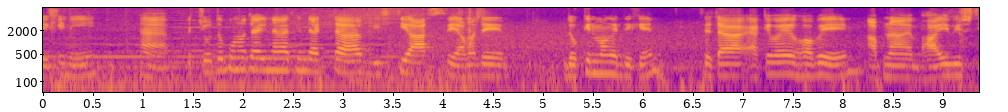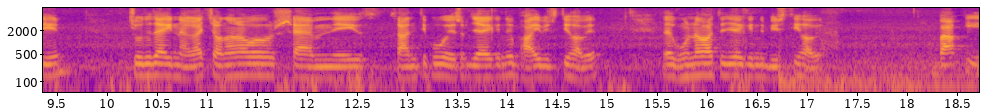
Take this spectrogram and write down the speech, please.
দেখিনি হ্যাঁ চোদ্দ পনেরো তারিখ নাগাদ কিন্তু একটা বৃষ্টি আসছে আমাদের দক্ষিণবঙ্গের দিকে। সেটা একেবারে হবে আপনার ভারী বৃষ্টি। চোদ্দ তারিখ নাগাদ চন্দ্রনগর এই শান্তিপুর এসব জায়গায় কিন্তু ভারী বৃষ্টি হবে। তার ঘূর্ণাবার্তে জায়গায় কিন্তু বৃষ্টি হবে। বাকি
